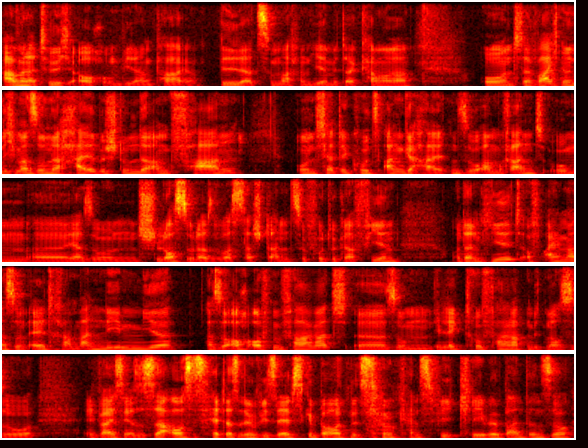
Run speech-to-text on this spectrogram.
aber natürlich auch um wieder ein paar Bilder zu machen hier mit der Kamera. Und da war ich noch nicht mal so eine halbe Stunde am Fahren und ich hatte kurz angehalten, so am Rand, um äh, ja so ein Schloss oder sowas da stand zu fotografieren. Und dann hielt auf einmal so ein älterer Mann neben mir, also auch auf dem Fahrrad, äh, so ein Elektrofahrrad mit noch so ich weiß nicht, also es sah aus, als hätte das irgendwie selbst gebaut mit so ganz viel Klebeband und so.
